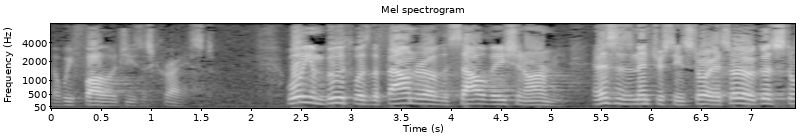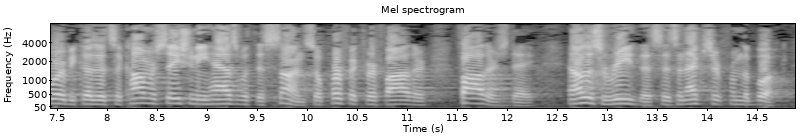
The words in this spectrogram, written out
that we follow Jesus Christ? William Booth was the founder of the Salvation Army. And this is an interesting story. It's sort of a good story because it's a conversation he has with his son. So perfect for Father, Father's Day. And I'll just read this. It's an excerpt from the book.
